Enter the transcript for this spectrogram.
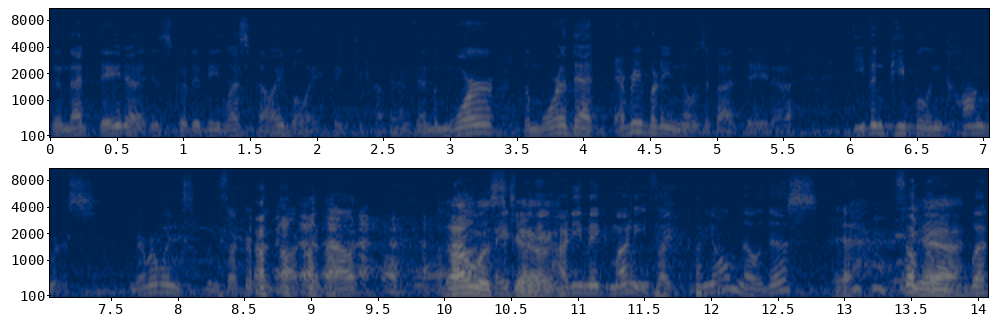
then that data is going to be less valuable, I think, to companies. And the more, the more that everybody knows about data, even people in Congress. Remember when, when Zuckerberg talked about, about was Facebook, scary. How do you make money? It's like we all know this. Yeah. So, but- Yeah. but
